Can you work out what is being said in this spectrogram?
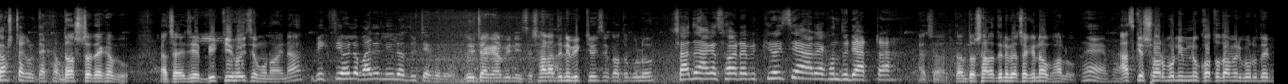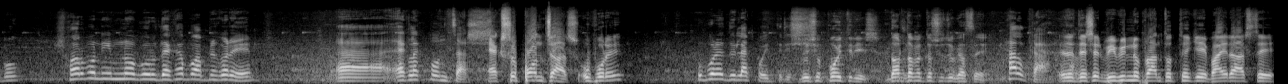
দশটা করে দেখাবো। দশটা দেখাবো। আচ্ছা এই যে বিক্রি হয়েছে মনে হয় না? বিক্রি হলো বাইরে নিল দুইটা করে দুইটা গাভী নিয়েছে সারাদিনে বিক্রি হয়েছে কতগুলো? সারাদিন আগে ছয়টা বিক্রি হয়েছে আর এখন দুইটা আটটা। আচ্ছা তাহলে তো সারাদিনে বেচা কেনাও ভালো। হ্যাঁ আজকে সর্বনিম্ন কত দামের গরু দেখব? সর্বনিম্ন গরু দেখাবো আপনি করে এক লাখ পঞ্চাশ। একশো পঞ্চাশ। উপরে? উপরে দুই লাখ পঁয়ত্রিশ। দুইশো পঁয়ত্রিশ। দরদামের তো সুযোগ আছে। হালকা। এই যে দেশের বিভিন্ন প্রান্ত থেকে ভাইরা আসছে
